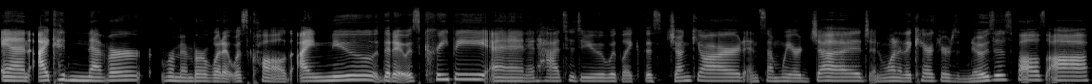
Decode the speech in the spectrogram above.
and I could never remember what it was called. I knew that it was creepy and it had to do with like this junkyard and some weird judge, and one of the characters' noses falls off.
